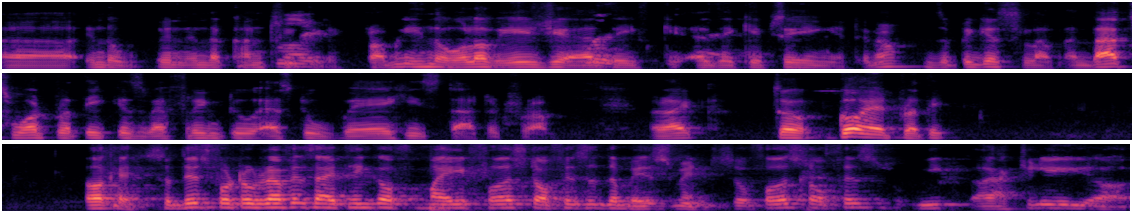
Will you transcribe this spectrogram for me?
uh, in the in, in the country right. today, probably in the whole of Asia, as right. they as they keep saying it. You know, it's the biggest slum, and that's what Prateek is referring to as to where he started from. All right. So go ahead, Prateek. Okay, so this photograph is, I think, of my first office in the basement. So first office, we actually uh,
